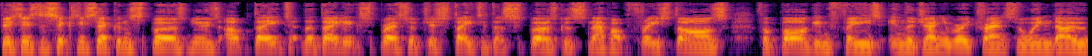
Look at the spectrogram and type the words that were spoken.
This is the 60 second Spurs news update. The Daily Express have just stated that Spurs could snap up three stars for bargain fees in the January transfer window.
